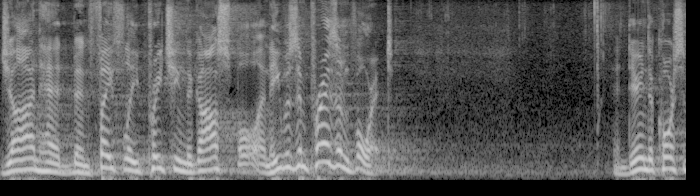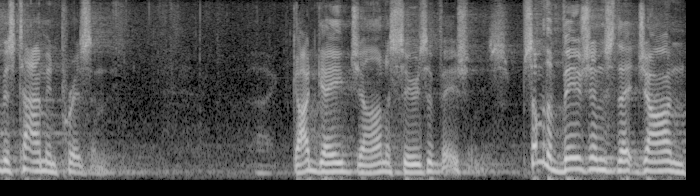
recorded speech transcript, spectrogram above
John had been faithfully preaching the gospel and he was in prison for it. And during the course of his time in prison, God gave John a series of visions. Some of the visions that John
